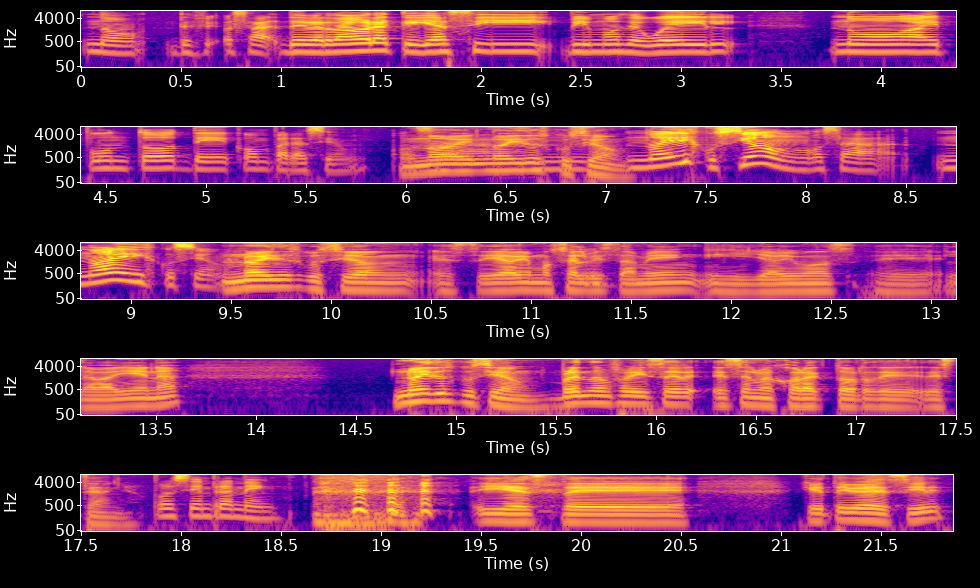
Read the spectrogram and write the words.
no, de, o sea, de verdad ahora que ya sí vimos The Whale, no hay punto de comparación. no, hay, no hay discusión. No hay discusión, o sea, no hay discusión. No hay discusión, este, ya vimos Elvis también y ya vimos eh, La Ballena. No hay discusión, Brendan Fraser es el mejor actor de, de este año. Por siempre amén. y este, ¿qué te iba a decir?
